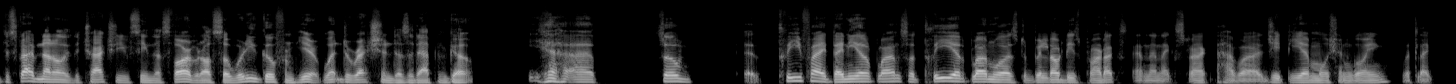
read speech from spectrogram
describe not only the traction you've seen thus far, but also where do you go from here? What direction does Aidaptive go? Yeah. Uh, so, uh, three, five, 10 year plan. So, three year plan was to build out these products and then extract, have a GTM motion going with like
